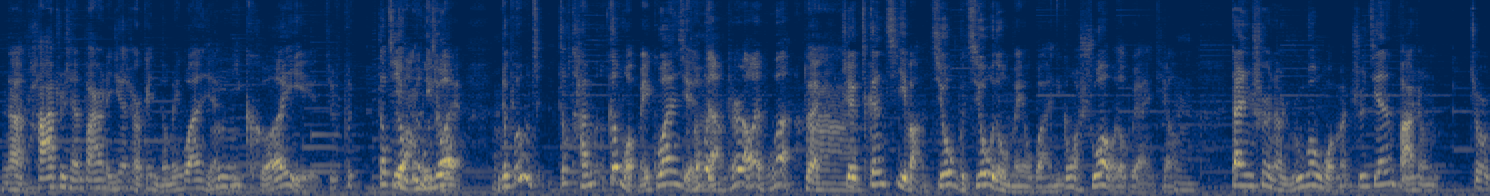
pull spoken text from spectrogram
那他之前发生的一些事儿跟你都没关系，嗯你可以就不都不用你可以，你就不用都谈跟我没关系，我都不想知道，我也不问。对啊，这跟既往纠不纠都没有关系，你跟我说我都不愿意听。嗯但是呢，如果我们之间发生就是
